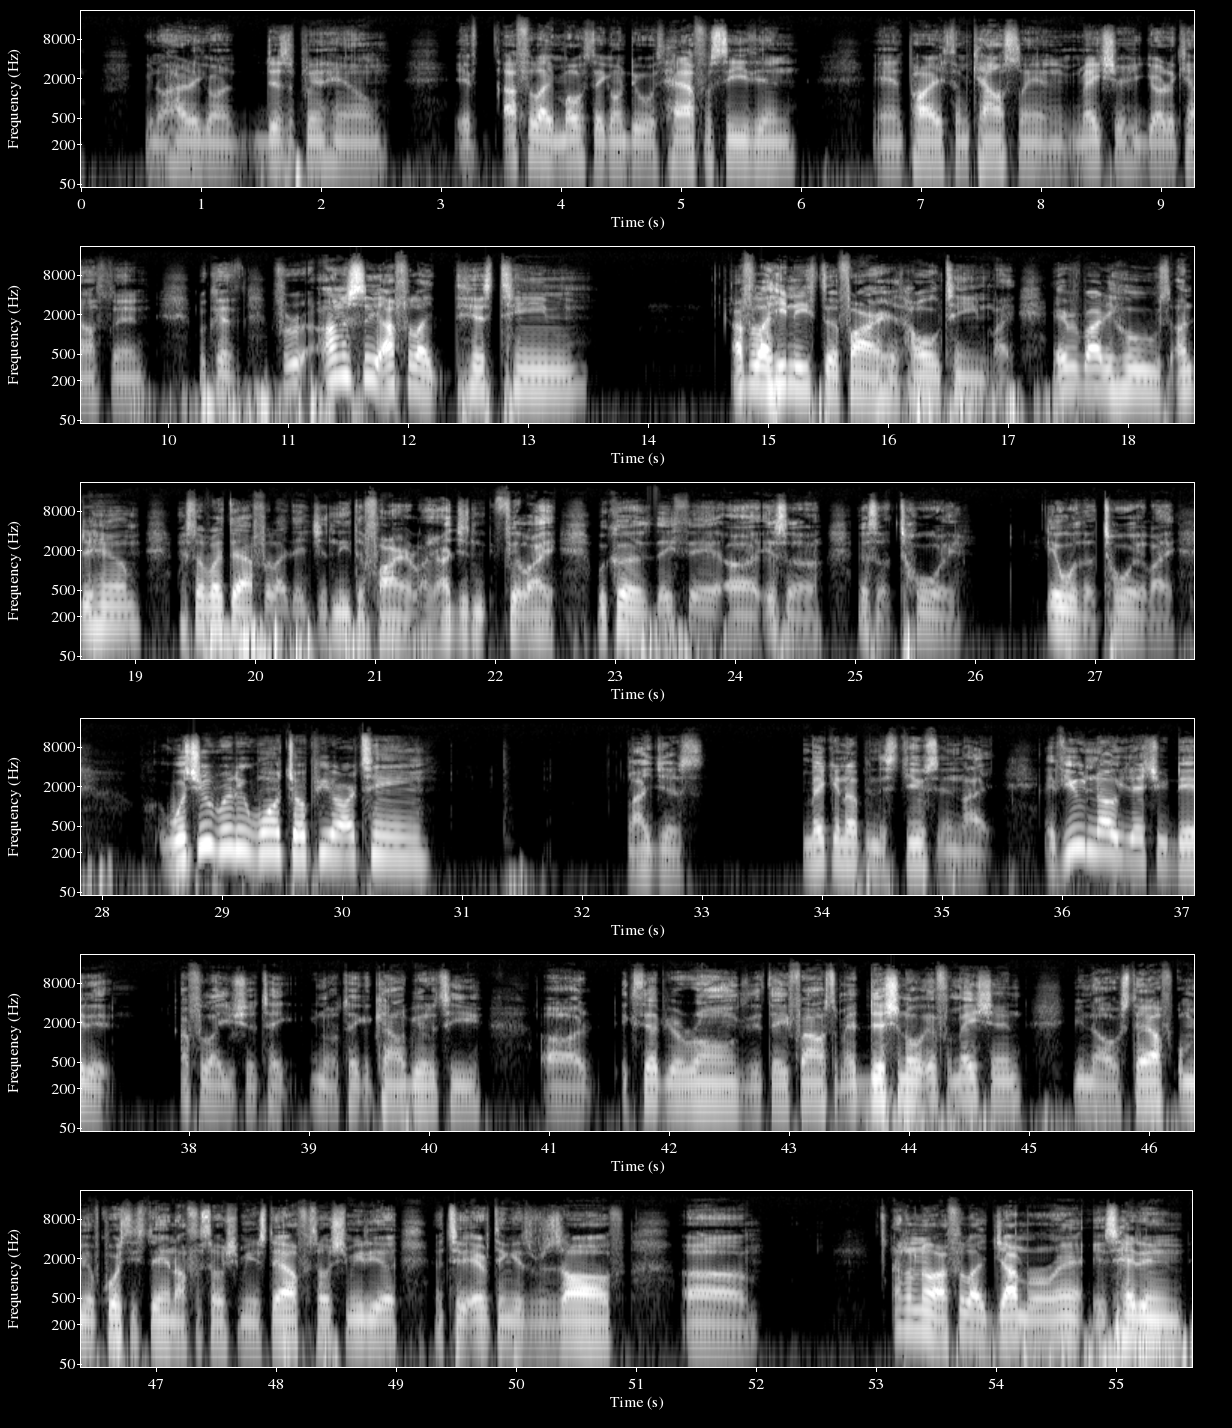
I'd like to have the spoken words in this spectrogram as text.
you know, how are they going to discipline him? If I feel like most they're going to do is half a season, and probably some counseling, and make sure he go to counseling, because for honestly, I feel like his team I feel like he needs to fire his whole team. Like everybody who's under him and stuff like that. I feel like they just need to fire. Like I just feel like because they said uh, it's a it's a toy. It was a toy. Like, would you really want your PR team like just making up an excuse and like if you know that you did it, I feel like you should take you know take accountability. Uh, accept your wrongs. If they found some additional information, you know, stay off. I mean, of course, he's staying off of social media. Stay off of social media until everything is resolved. Um, I don't know. I feel like Ja Morant is heading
